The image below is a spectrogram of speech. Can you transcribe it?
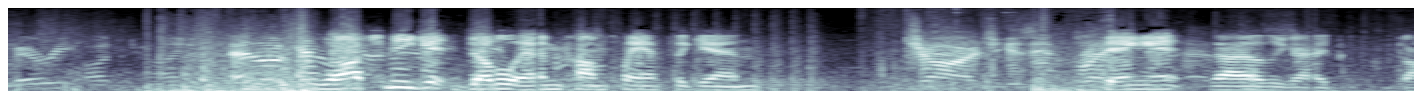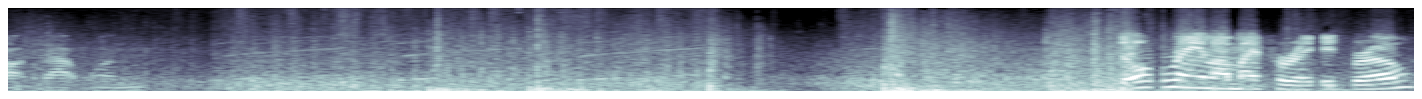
very unkind of And look at Watch me get double MCOM plants again. Charge is in place. Dang it, that other guy got that one. Don't rain on my parade, bro.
